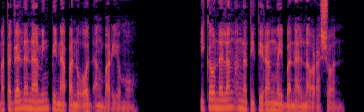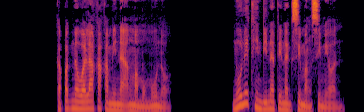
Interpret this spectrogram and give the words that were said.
Matagal na naming pinapanood ang baryo mo. Ikaw na lang ang natitirang may banal na orasyon. Kapag nawala ka kami na ang mamumuno. Ngunit hindi na tinag si Mang Simeon.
